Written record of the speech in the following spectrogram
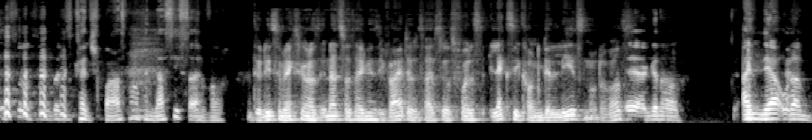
ist so. wenn es keinen Spaß macht, dann lass ich es einfach. Du liest im Lexikon das Inhaltsverzeichnis nicht weiter. Das heißt, du hast vorher das Lexikon gelesen, oder was? Ja, genau. Ein, ja, oder ein-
